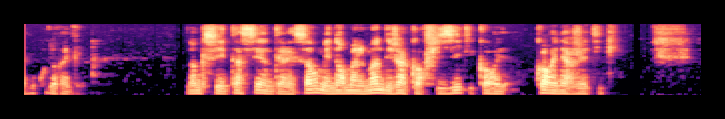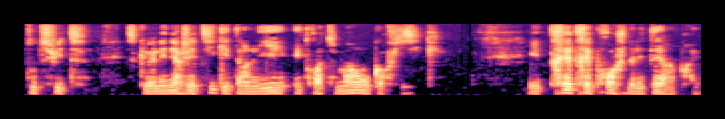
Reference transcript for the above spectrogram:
A beaucoup de règles. Donc c'est assez intéressant, mais normalement déjà corps physique et corps, corps énergétique. Tout de suite. Parce que l'énergétique étant lié étroitement au corps physique. Et très très proche de l'éther après.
